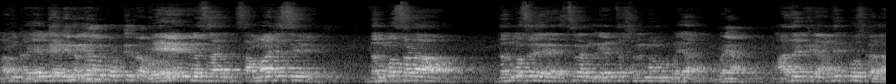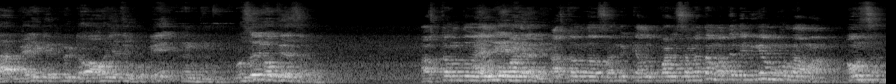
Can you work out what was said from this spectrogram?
ನಾನು ಕೈಯಲ್ಲಿ ನಿಮ್ಗೆ ಕೊಡ್ತಿದ್ರಾ? ಏನಿಲ್ಲ ಸರ್. ಸಮಾಜ ಸೇವೆ. ಧರ್ಮಸ್ಥಳ ಧರ್ಮಸ್ಥಳ ಹೆಸರನ್ನು ಹೇಳಿದ ಸರ್ ನಮ್ಗೆ ಭಯ. ಭಯ. ಅದಕ್ಕೆ ಅದಕ್ಕೋಸ್ಕರ ಬೆಳಿಗ್ಗೆ ಎದ್ಬಿಟ್ಟು ಅವ್ರ ಜೊತೆ ಹೋಗಿ ವಸೂಲಿಗೆ ಹೋಗ್ತಿದ್ದೆ ಸರ್. ಅಷ್ಟೊಂದು ಅಷ್ಟೊಂದು ಸಂಘಕ್ಕೆ ಕೆಲಸ ಮಾಡಿದ ಸಮೇತ ಮತ್ತೆ ನಿಮಗೆ ಮೂರು ನಾಮ. ಹೌದು ಸರ್.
